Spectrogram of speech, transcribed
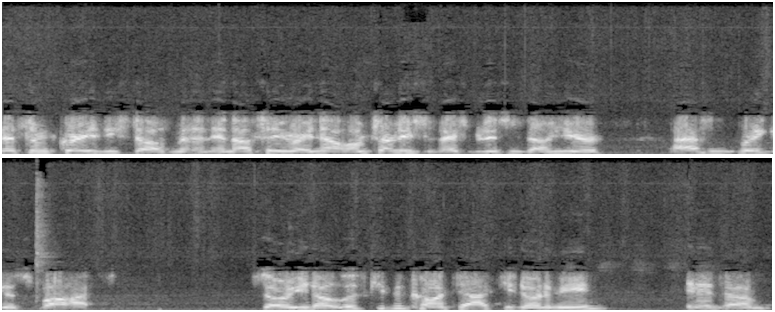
that's some crazy stuff, man. And I'll tell you right now, I'm trying to do some expeditions out here. I have some pretty good spots. So you know, let's keep in contact. You know what I mean? And um,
